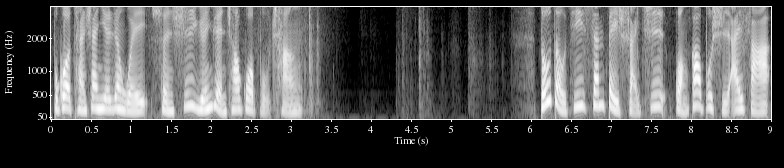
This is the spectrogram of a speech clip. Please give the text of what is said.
不过团扇业认为损失远远超过补偿。抖抖机三倍甩脂，广告不实挨罚。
